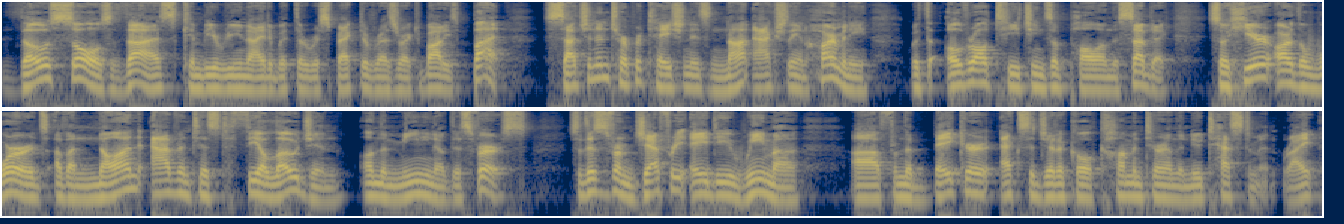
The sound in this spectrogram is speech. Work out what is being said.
Those souls thus can be reunited with their respective resurrected bodies, but such an interpretation is not actually in harmony with the overall teachings of Paul on the subject. So here are the words of a non-Adventist theologian on the meaning of this verse. So this is from Jeffrey A.D. Weima uh, from the Baker Exegetical Commentary on the New Testament, right?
